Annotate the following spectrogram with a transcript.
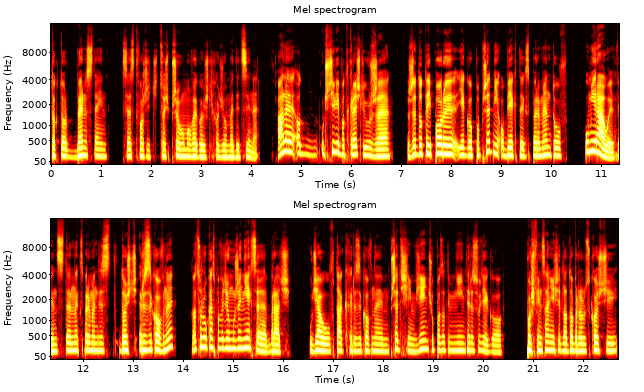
dr Bernstein chce stworzyć coś przełomowego, jeśli chodzi o medycynę. Ale od, uczciwie podkreślił, że, że do tej pory jego poprzednie obiekty eksperymentów umierały, więc ten eksperyment jest dość ryzykowny. No co Lukas powiedział mu, że nie chce brać udziału w tak ryzykownym przedsięwzięciu, poza tym nie interesuje go poświęcanie się dla dobra ludzkości,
